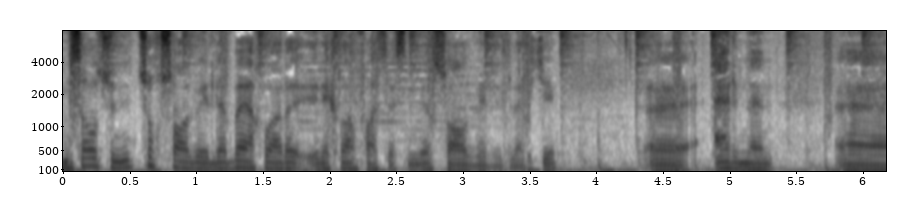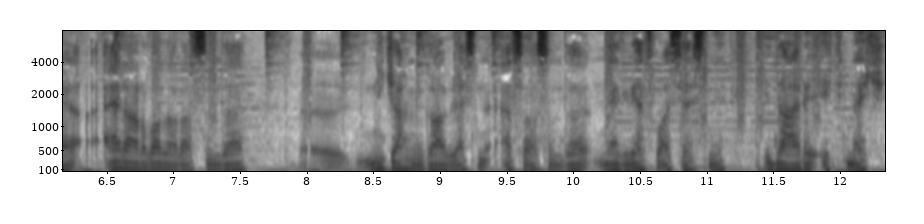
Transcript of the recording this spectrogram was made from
Misal üçün çox sual verirlər. Bayaqları reklam fasiləsində sual verirdilər ki, ə, ərlə ə, ər arvad arasında ə, nikah müqaviləsinin əsasında nəqliyyat vasitəsini idarə etmək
